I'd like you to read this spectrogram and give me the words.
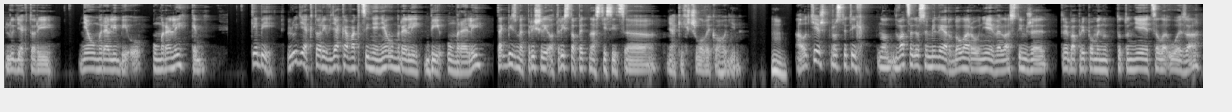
ľudia, ktorí neumreli, by umreli, keby, Keby ľudia, ktorí vďaka vakcíne neumreli, by umreli, tak by sme prišli o 315 tisíc uh, nejakých človekohodín. Hmm. Ale tiež proste tých no, 28 miliard dolarov nie je veľa s tým, že treba pripomenúť, toto nie je celé USA,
